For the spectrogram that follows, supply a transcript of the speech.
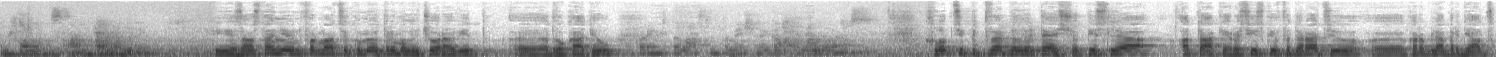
control of his arm permanently. І за останньою інформацією, яку ми отримали вчора від е, адвокатів, According to the last information we got from our lawyers, хлопці підтвердили те, що після атаки Російською Федерацією е, корабля Бердянськ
